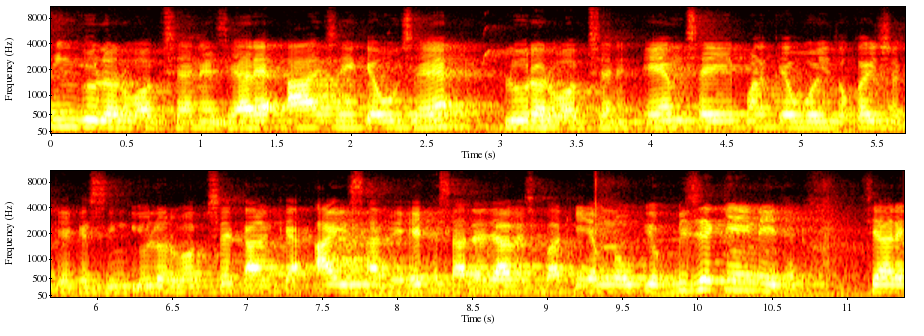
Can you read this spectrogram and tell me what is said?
સિંગ્યુલર વર્બ છે, અને જ્યારે આ છે કેવું છે? પ્લુરલ વર્બ છે ને એમ છે એ પણ કેવું હોય તો કહી શકીએ કે સિંગ્યુલર વર્બ છે, કારણ કે આઈ સાથે, એક સાથે જ આવે છે. બાકી એમનો ઉપયોગ બીજે ક્યાંય નહીં થાય. જ્યારે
